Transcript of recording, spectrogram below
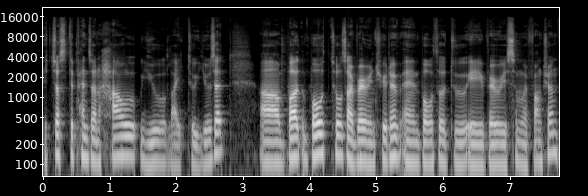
it just depends on how you like to use it. Uh, but both tools are very intuitive and both do a very similar function.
